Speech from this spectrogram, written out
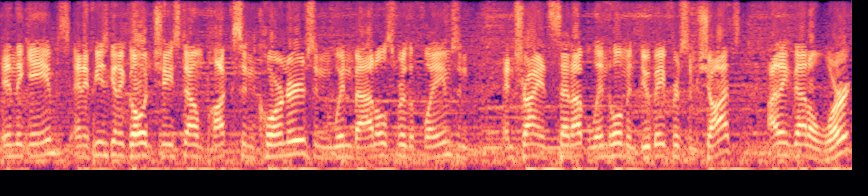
in the games. And if he's going to go and chase down pucks and corners and win battles for the Flames and, and try and set up Lindholm and Dubé for some shots, I think that'll work.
